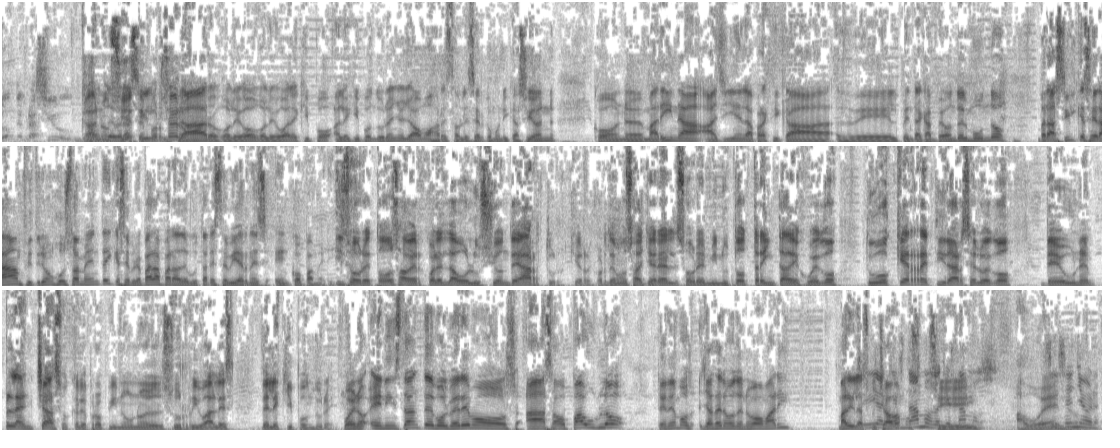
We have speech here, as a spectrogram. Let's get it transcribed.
¿Dónde Brasil? Ganó Donde 7 por Brasil, 0. Claro, goleó, goleó al equipo, al equipo hondureño. Ya vamos a restablecer comunicación con eh, Marina allí en la práctica del pentacampeón del mundo. Brasil que será anfitrión justamente y que se prepara para debutar este viernes en Copa América. Y sobre todo saber cuál es la evolución de Arthur, que recordemos ayer el- sobre el minuto 30 de juego tuvo que retirarse luego de un planchazo que le propinó uno de sus rivales del equipo hondureño. Bueno, en instantes volveremos a Sao Paulo. Tenemos, ya tenemos de nuevo a Mari. Mari, ¿la Sí, aquí escuchábamos? estamos, aquí estamos. Ah, bueno. Sí señor.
